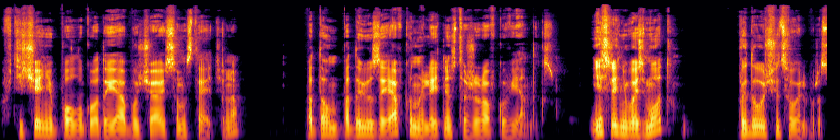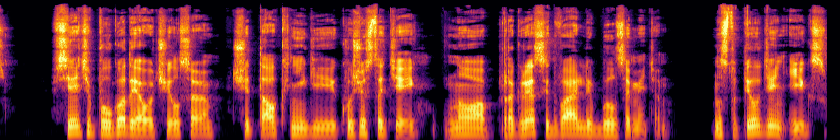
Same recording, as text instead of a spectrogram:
В течение полугода я обучаюсь самостоятельно, потом подаю заявку на летнюю стажировку в Яндекс. Если не возьмут, пойду учиться в Эльбрус. Все эти полгода я учился, читал книги, кучу статей, но прогресс едва ли был заметен. Наступил день X,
